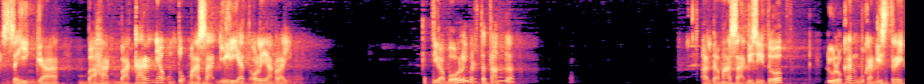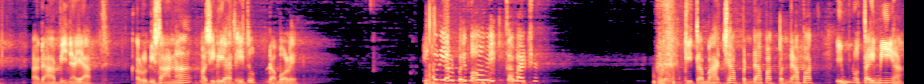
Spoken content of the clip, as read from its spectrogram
sehingga bahan bakarnya untuk masak dilihat oleh yang lain. Tidak boleh bertetangga. Ada masak di situ, dulu kan bukan listrik, ada apinya ya. Kalau di sana masih lihat itu, tidak boleh. Itu di Al-Baydawi kita baca. Kita baca pendapat-pendapat Ibnu Taimiyah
